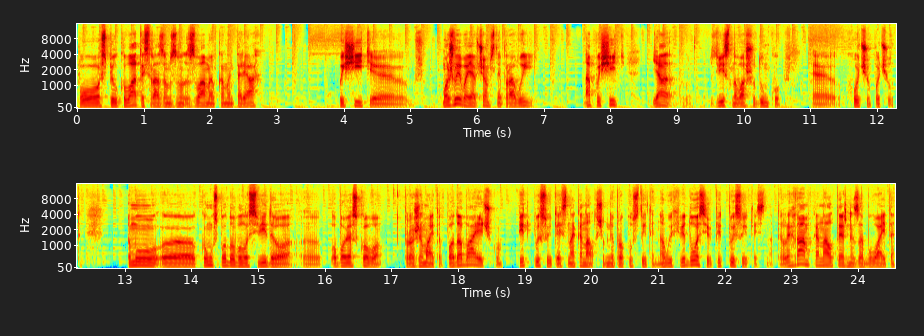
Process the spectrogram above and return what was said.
поспілкуватись разом з, вами в коментарях. Пишіть, можливо, я в чомусь не правий. Напишіть, я, звісно, вашу думку хочу почути. Тому, кому сподобалось відео, обов'язково прожимайте вподобаєчку, підписуйтесь на канал, щоб не пропустити нових відосів, підписуйтесь на телеграм-канал, теж не забувайте.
